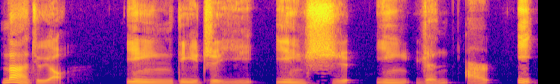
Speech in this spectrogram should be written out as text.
那就要因地制宜、因时因人而异。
